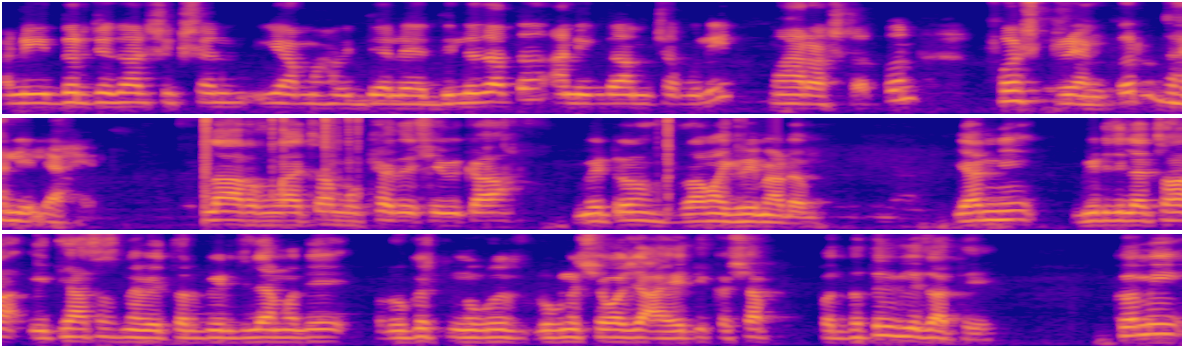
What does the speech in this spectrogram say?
आणि दर्जेदार शिक्षण या महाविद्यालयात दिलं जातं. अनेकदा आमच्या मुली महाराष्ट्रात पण फर्स्ट रँकर झालेल्या आहेत. रुग्णाच्या रुग्णालयाच्या मेट्रन रामागिरी मॅडम यांनी बीड जिल्ह्याचा इतिहासच नव्हे तर बीड जिल्ह्यामध्ये रुग्ण रुग्ण- रुग्णसेवा जी आहे ती कशा पद्धतीने दिली जाते? कमी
